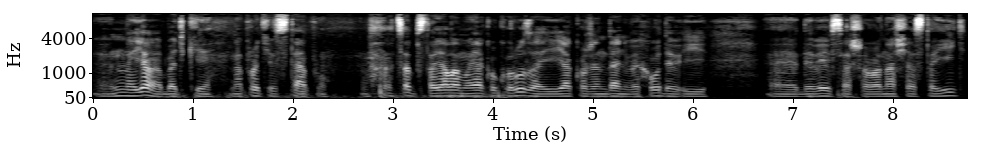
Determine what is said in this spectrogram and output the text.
е, не я, а батьки, напротив степу. Це б стояла моя кукуруза, і я кожен день виходив і е, дивився, що вона ще стоїть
